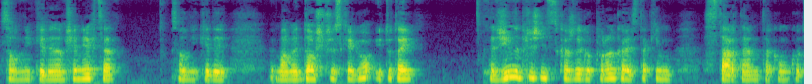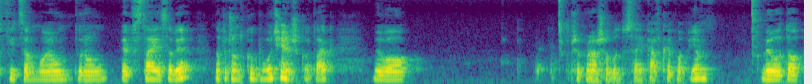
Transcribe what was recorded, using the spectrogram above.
są, niekiedy nam się nie chce, są niekiedy mamy dość wszystkiego i tutaj ten zimny prysznic z każdego poranka jest takim startem, taką kotwicą moją, którą jak wstaję sobie, na początku było ciężko, tak? Było. Przepraszam, bo tu sobie kawkę popijam. Było to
